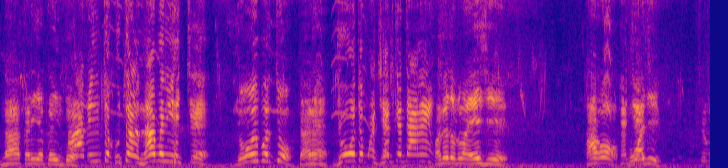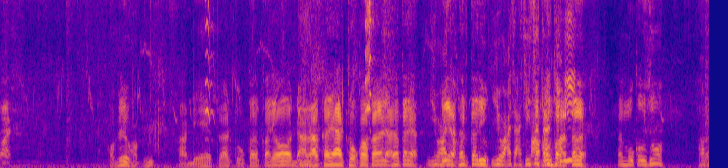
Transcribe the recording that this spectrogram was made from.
ના કરીએ કઈ તો. આ રીતે કૂતરા ના બની છે જોવો પરચો તારે જોવો તો પછી જ કે તારે અમે તો એ છીએ. આગો બુઆજી શેબાદ હબલ્યું હબલ્યું આ બે પેલા ટોકર કર્યો ડાલા કર્યા ટોકર કર્યા ડાલા કર્યા. બે વાત- વખત કર્યું. એ વાત સાચી છે તારી. હું કહું છું? હવે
